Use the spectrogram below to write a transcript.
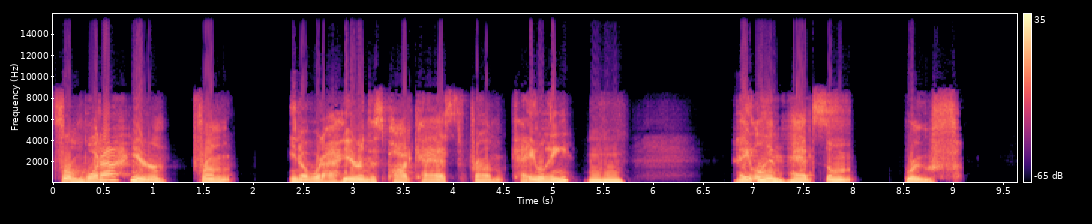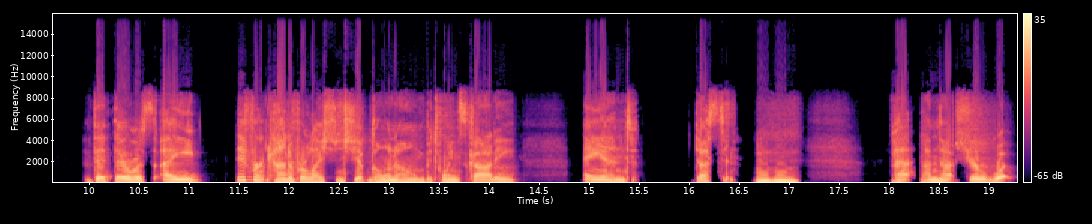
from what I hear from, you know, what I hear in this podcast from Kaylee, Mm-hmm. Kaitlyn had some proof that there was a different kind of relationship going on between Scotty and Dustin. Mm-hmm. I, I'm not sure what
